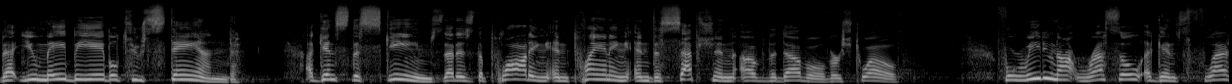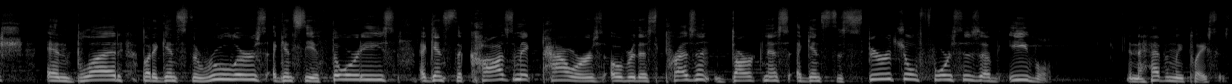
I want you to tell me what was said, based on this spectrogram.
that you may be able to stand against the schemes, that is, the plotting and planning and deception of the devil. Verse 12. For we do not wrestle against flesh and blood, but against the rulers, against the authorities, against the cosmic powers over this present darkness, against the spiritual forces of evil in the heavenly places.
